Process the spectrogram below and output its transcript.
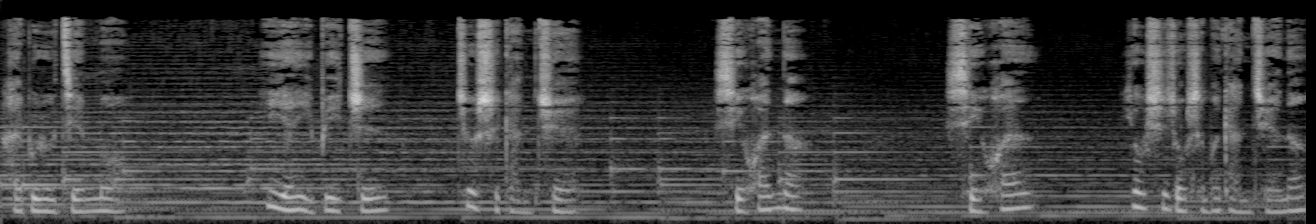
还不如缄默，一言以蔽之，就是感觉。喜欢呢？喜欢，又是种什么感觉呢？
